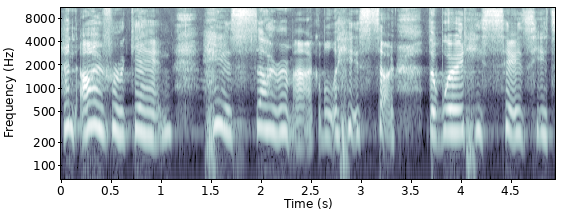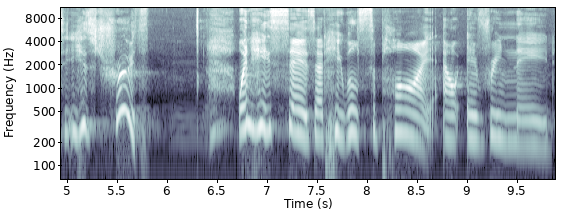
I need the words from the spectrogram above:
and over again. He is so remarkable. He is so, the word he says is his truth. When he says that he will supply our every need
